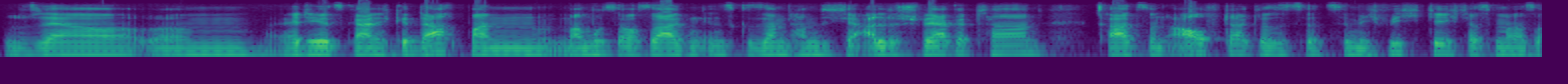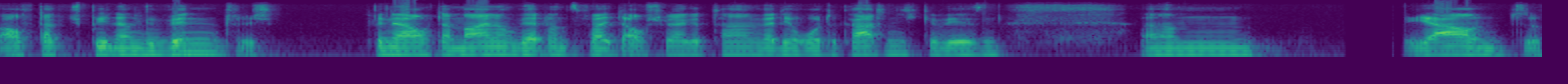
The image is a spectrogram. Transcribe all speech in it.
sehr, ähm, hätte ich jetzt gar nicht gedacht. Man, man muss auch sagen, insgesamt haben sich ja alle schwer getan. Gerade so ein Auftakt, das ist ja ziemlich wichtig, dass man das Auftaktspiel dann gewinnt. Ich bin ja auch der Meinung, wir hätten uns vielleicht auch schwer getan, wäre die rote Karte nicht gewesen. Ähm, ja, und äh,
